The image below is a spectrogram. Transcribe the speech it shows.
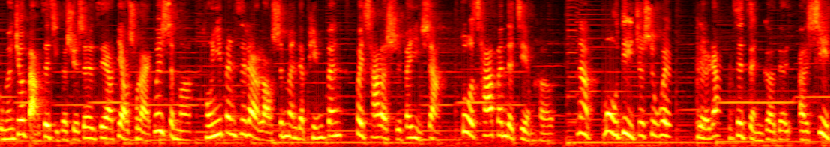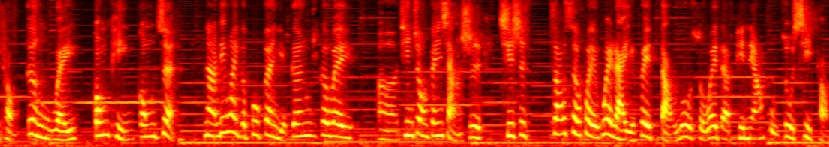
我们就把这几个学生的资料调出来。为什么同一份资料老师们的评分会差了十分以上？做差分的检核，那目的就是为了让这整个的呃系统更为公平公正。那另外一个部分也跟各位呃听众分享是，其实。招测会未来也会导入所谓的评量辅助系统，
